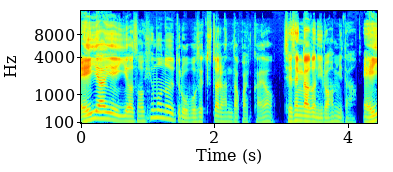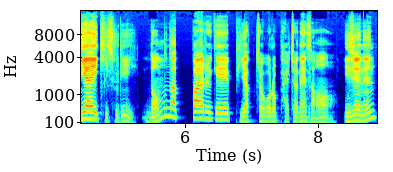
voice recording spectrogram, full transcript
AI에 이어서 휴머노이드 로봇에 투자를 한다고 할까요? 제 생각은 이러합니다. AI 기술이 너무나 빠르게 비약적으로 발전해서 이제는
